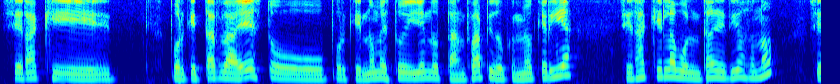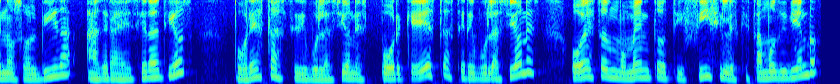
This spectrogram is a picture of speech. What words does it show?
será que porque tarda esto o porque no me estoy yendo tan rápido como yo quería, será que es la voluntad de Dios o no? Se nos olvida agradecer a Dios por estas tribulaciones, porque estas tribulaciones o estos momentos difíciles que estamos viviendo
